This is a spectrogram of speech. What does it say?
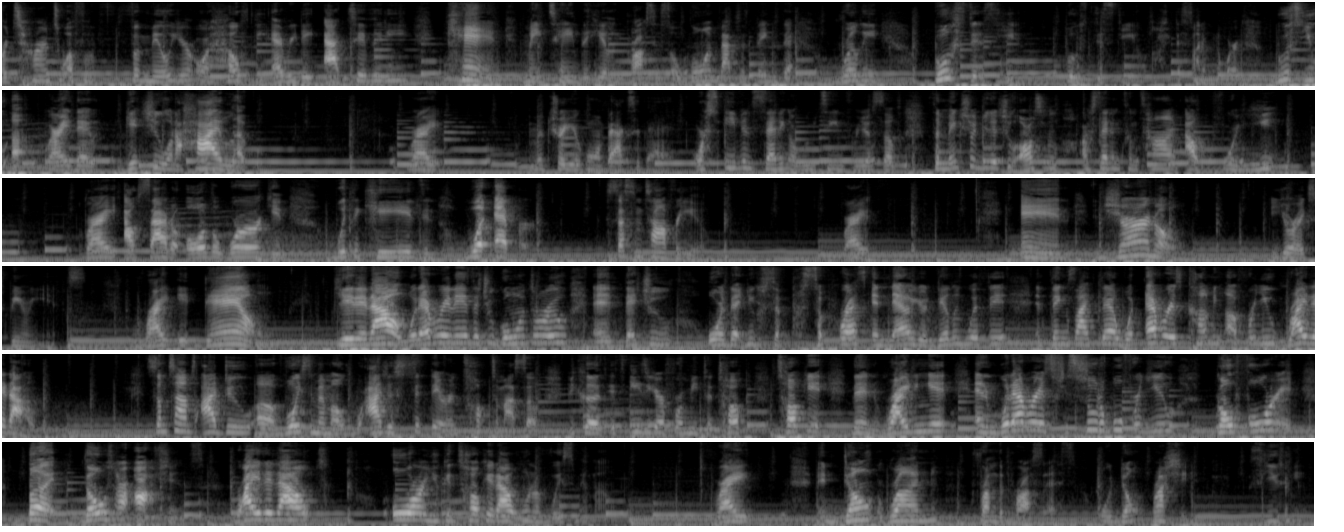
Return to a f- familiar or healthy everyday activity can maintain the healing process. So going back to things that really boosts you, boosts you. Oh, that's not even a word. Boosts you up, right? That gets you on a high level, right? Make sure you're going back to that, or even setting a routine for yourself to make sure that you also are setting some time out for you, right? Outside of all the work and with the kids and whatever. Set some time for you, right? And journal your experience. Write it down. Get it out. Whatever it is that you're going through and that you or that you suppress and now you're dealing with it and things like that, whatever is coming up for you, write it out. Sometimes I do uh, voice memos where I just sit there and talk to myself because it's easier for me to talk talk it than writing it. And whatever is suitable for you, go for it. But those are options. Write it out or you can talk it out on a voice memo, right? And don't run from the process or don't rush it. Excuse me.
